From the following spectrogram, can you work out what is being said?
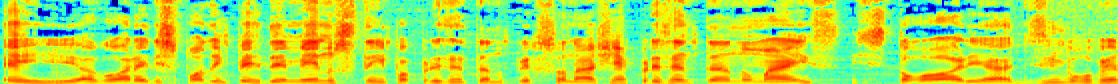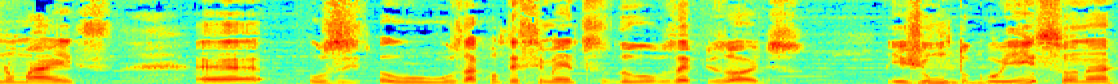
E agora eles podem perder menos tempo apresentando personagem, apresentando mais história, desenvolvendo mais é, os, os acontecimentos dos episódios. E junto uhum. com isso, né?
